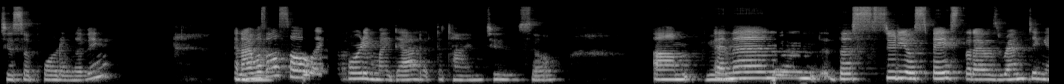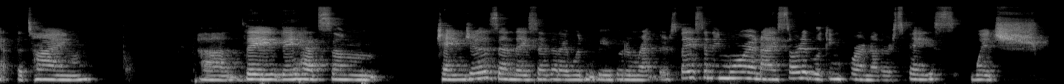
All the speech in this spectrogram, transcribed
to support a living. And mm-hmm. I was mm-hmm. also like supporting my dad at the time too. So, um, yeah. and then the studio space that I was renting at the time, uh, they they had some changes and they said that I wouldn't be able to rent their space anymore. And I started looking for another space, which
